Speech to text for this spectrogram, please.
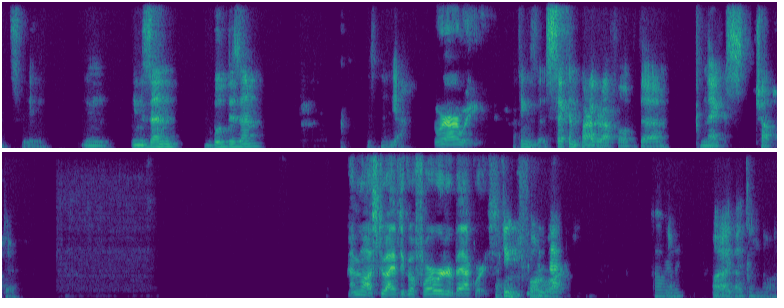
let's see, in in Zen Buddhism. Yeah. Where are we? I think it's the second paragraph of the next chapter. I'm lost. Do I have to go forward or backwards? I think forward. Oh, really? I, I don't know.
